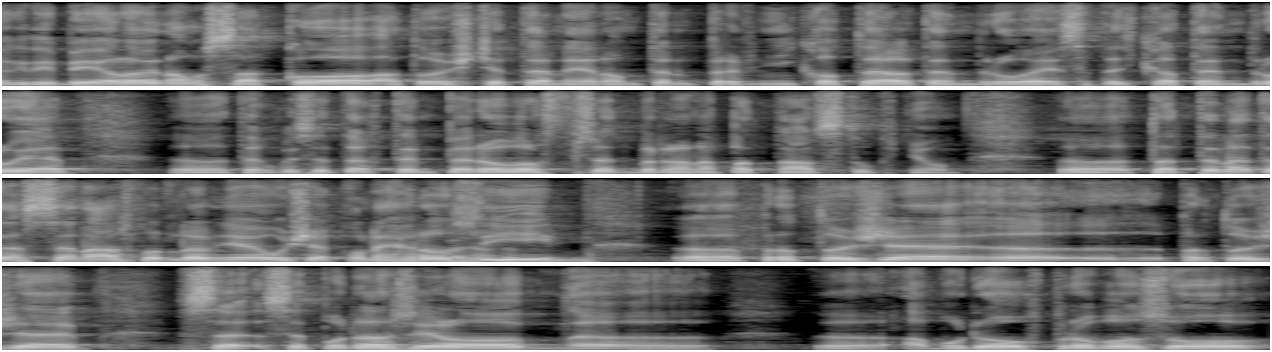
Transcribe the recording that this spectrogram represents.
eh, kdyby jelo jenom Sako a to ještě ten, jenom ten první kotel, ten druhý se teďka tendruje, eh, tak by se tak temperoval střed Brna na 15 stupňů. Eh, ta- Tenhle ten scénář podle mě už jako nehrozí, eh, protože, eh, protože se, se podařilo eh, eh, a budou v provozu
